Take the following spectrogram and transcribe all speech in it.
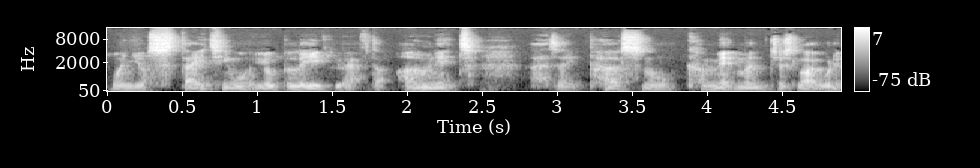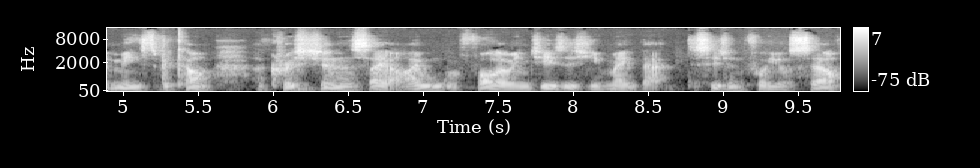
When you're stating what you believe, you have to own it as a personal commitment, just like what it means to become a Christian and say, I will follow in Jesus. You make that decision for yourself.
